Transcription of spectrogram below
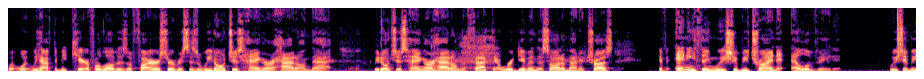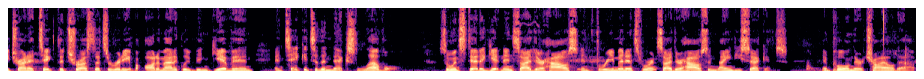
but what we have to be careful of as a fire service is we don't just hang our hat on that. We don't just hang our hat on the fact that we're given this automatic trust. If anything, we should be trying to elevate it. We should be trying to take the trust that's already automatically been given and take it to the next level. So instead of getting inside their house in three minutes, we're inside their house in 90 seconds and pulling their child out.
